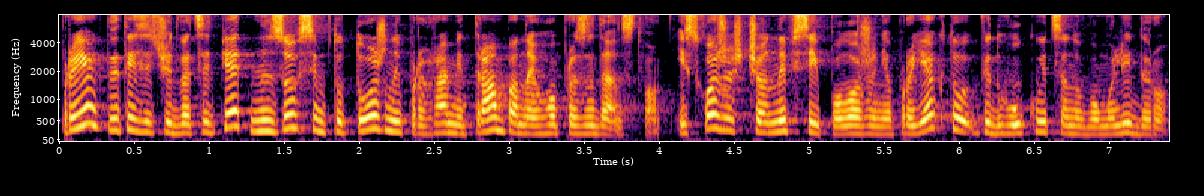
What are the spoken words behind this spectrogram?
проєкт 2025 не зовсім тотожний програмі Трампа на його президентство. І схоже, що не всі положення проєкту відгукуються новому лідеру.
